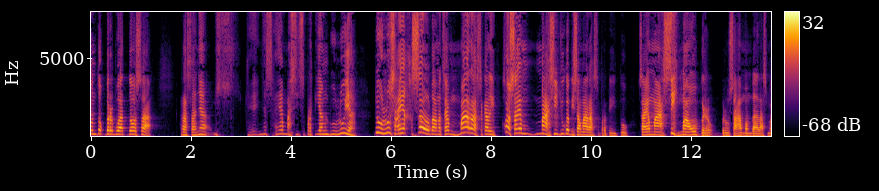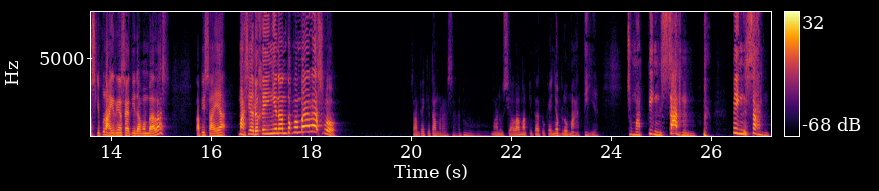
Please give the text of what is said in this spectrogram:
untuk berbuat dosa. Rasanya, kayaknya saya masih seperti yang dulu ya. Dulu saya kesel banget, saya marah sekali. Kok saya masih juga bisa marah seperti itu? Saya masih mau ber, berusaha membalas. Meskipun akhirnya saya tidak membalas, tapi saya masih ada keinginan untuk membalas loh. Sampai kita merasa, aduh manusia lama kita tuh kayaknya belum mati ya. Cuma pingsan, pingsan.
